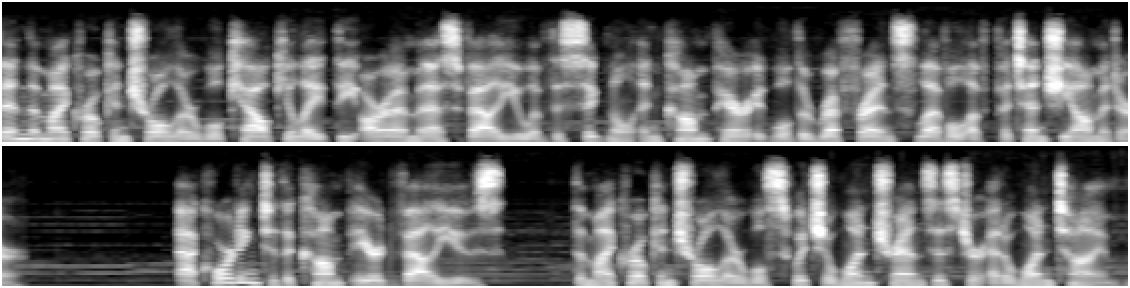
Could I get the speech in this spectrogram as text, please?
Then the microcontroller will calculate the RMS value of the signal and compare it with the reference level of potentiometer. According to the compared values, the microcontroller will switch a one transistor at a one time.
